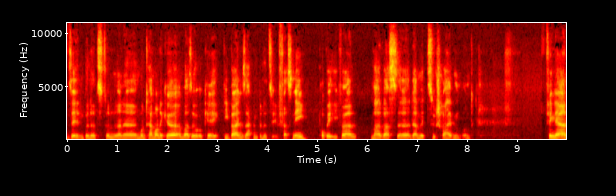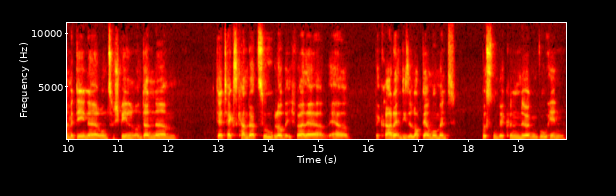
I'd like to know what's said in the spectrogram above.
selten benutzt und eine Mundharmonika war so, okay, die beiden Sachen benutze ich fast nie, probiere ich mal, mal was äh, damit zu schreiben und fing er an, mit denen äh, rumzuspielen und dann ähm, der Text kam dazu, glaube ich, weil er, er gerade in diesem Lockdown-Moment wussten, wir können nirgendwo hin,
